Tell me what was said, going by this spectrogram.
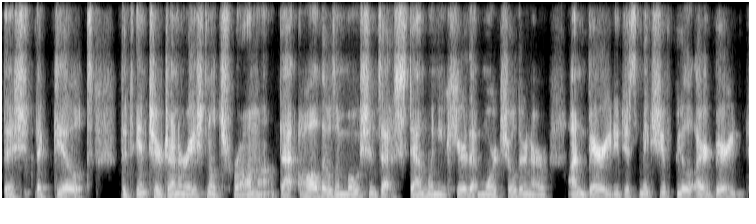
the, the guilt, the intergenerational trauma, that all those emotions that stem when you hear that more children are unburied, it just makes you feel are buried.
